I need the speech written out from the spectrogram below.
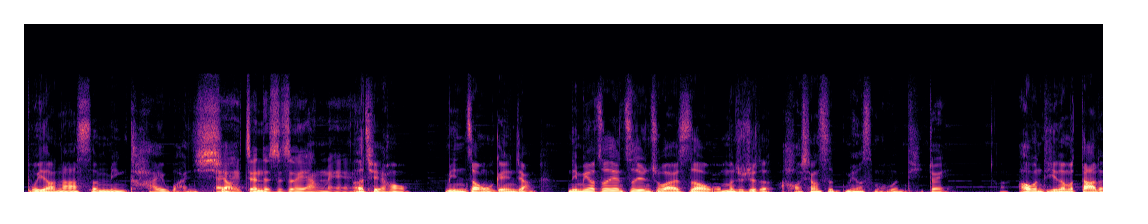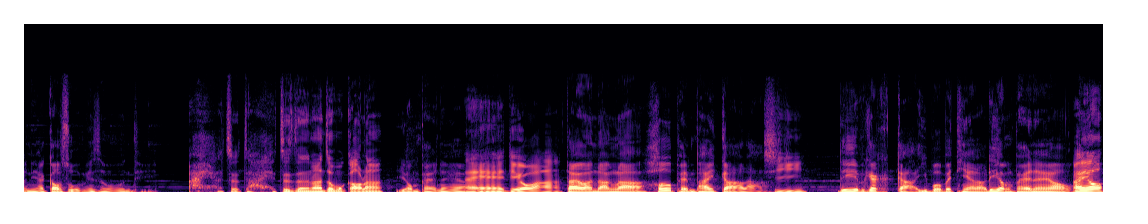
不要拿生命开玩笑。哎，真的是这样呢。而且吼，民众，我跟你讲，你没有这些资讯出来的时候，我们就觉得好像是没有什么问题。对，啊，问题那么大的，你还告诉我没什么问题？哎呀，这哎，这这那怎么搞呢？用骗的呀！哎，对啊，台湾人啦，好骗歹假啦。是。你不给假，伊无要听了。你用骗的哦。哎呦，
